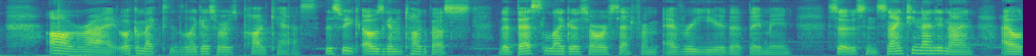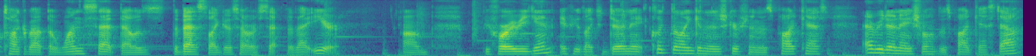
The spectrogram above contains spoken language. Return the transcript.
Alright, welcome back to the Lego Star Wars podcast. This week I was going to talk about the best Lego Star Wars set from every year that they made. So, since 1999, I will talk about the one set that was the best Lego Star Wars set for that year. Um, before we begin, if you'd like to donate, click the link in the description of this podcast. Every donation will help this podcast out.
